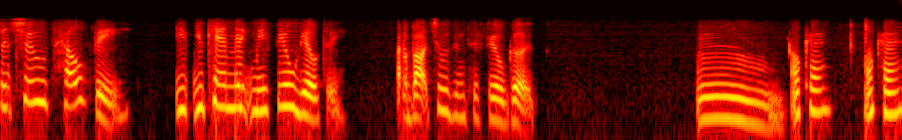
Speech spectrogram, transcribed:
to choose healthy, you, you can't make me feel guilty about choosing to feel good. Mm, okay. Okay.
